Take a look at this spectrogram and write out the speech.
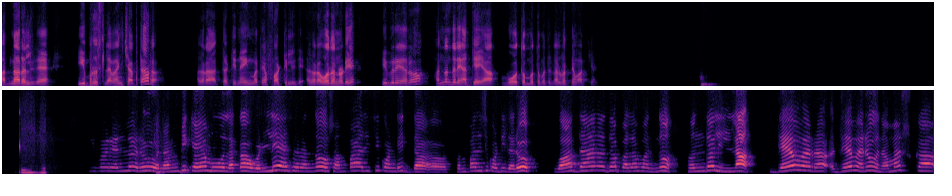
ಹದಿನಾರಲ್ಲಿದೆ. ಇಬ್ರು ಲೆವೆನ್ ಚಾಪ್ಟರ್ ಅದರ ತರ್ಟಿ ನೈನ್ ಮತ್ತೆ ಫಾರ್ಟಿಲ್ ಇದೆ. ಅದರ ಓದ ನೋಡಿ, ಇಬ್ರಿಯರು ಹನ್ನೊಂದನೇ ಅಧ್ಯಾಯ, ಮೂವತ್ತೊಂಬತ್ತು ಮತ್ತೆ ನಲವತ್ತನೇ ವಾಕ್ಯ. ಇವರೆಲ್ಲರೂ ನಂಬಿಕೆಯ ಮೂಲಕ ಒಳ್ಳೆಯ ಹೆಸರನ್ನು ಸಂಪಾದಿಸಿಕೊಂಡಿದ್ದ ಸಂಪಾದಿಸಿಕೊಂಡಿದ್ದರು ವಾಗ್ದಾನದ ಫಲವನ್ನು ಹೊಂದಲಿಲ್ಲ. ದೇವರ, ದೇವರು ನಮಸ್ಕಾರ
